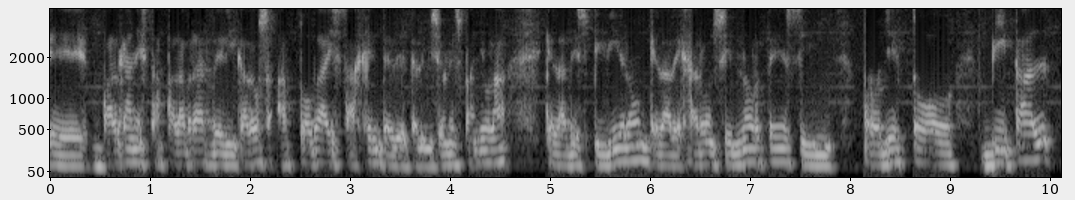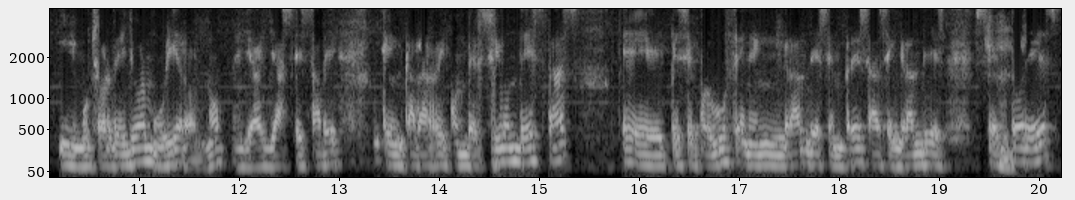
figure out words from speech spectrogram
eh, valgan estas palabras dedicados a toda esa gente de televisión española que la despidieron, que la dejaron sin norte, sin proyecto vital y muchos de ellos murieron. ¿no? Ya, se sabe que en cada reconversión de estas eh, que se producen en grandes empresas, en grandes sectores,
